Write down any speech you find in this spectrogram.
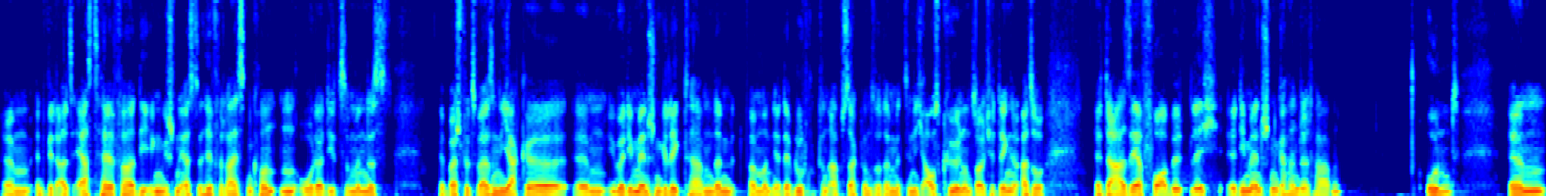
Ähm, entweder als Ersthelfer, die irgendwie schon erste Hilfe leisten konnten, oder die zumindest beispielsweise eine Jacke ähm, über die Menschen gelegt haben, damit, weil man ja der Blutdruck dann absackt und so, damit sie nicht auskühlen und solche Dinge. Also äh, da sehr vorbildlich äh, die Menschen gehandelt haben. Und ähm,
